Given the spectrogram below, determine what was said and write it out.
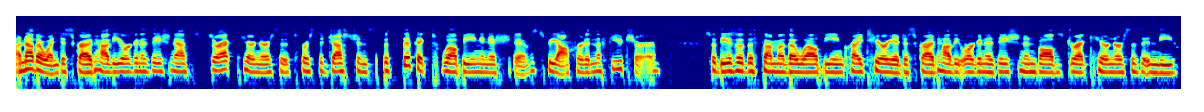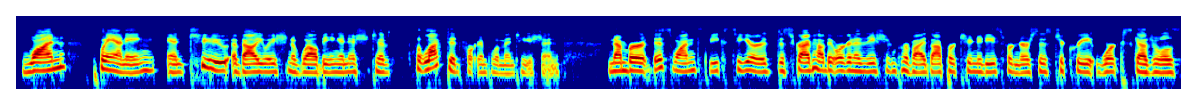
Another one described how the organization asks direct care nurses for suggestions specific to well being initiatives to be offered in the future. So these are the some of the well-being criteria describe how the organization involves direct care nurses in the one planning and two evaluation of well-being initiatives selected for implementation. Number this one speaks to yours. Describe how the organization provides opportunities for nurses to create work schedules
